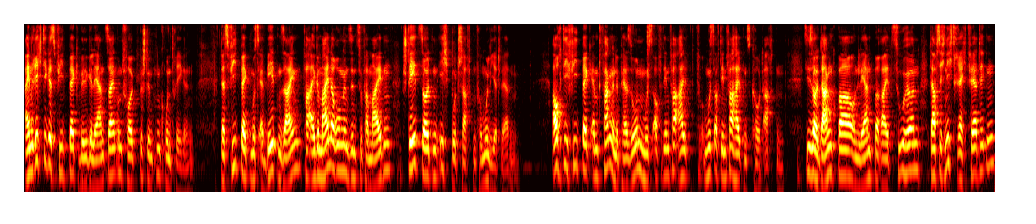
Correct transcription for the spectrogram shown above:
Ein richtiges Feedback will gelernt sein und folgt bestimmten Grundregeln. Das Feedback muss erbeten sein, Verallgemeinerungen sind zu vermeiden, stets sollten Ich-Botschaften formuliert werden. Auch die Feedback empfangene Person muss auf, den muss auf den Verhaltenscode achten. Sie soll dankbar und lernbereit zuhören, darf sich nicht rechtfertigen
